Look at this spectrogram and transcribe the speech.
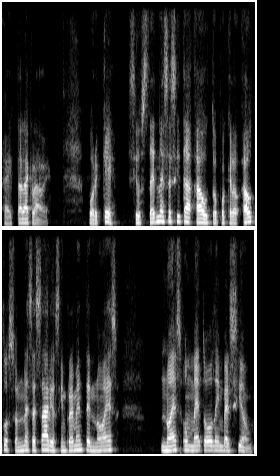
Ahí está la clave. ¿Por qué? Si usted necesita auto, porque los autos son necesarios, simplemente no es, no es un método de inversión,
